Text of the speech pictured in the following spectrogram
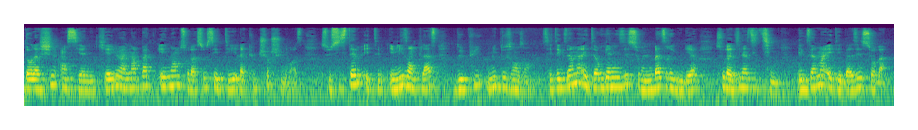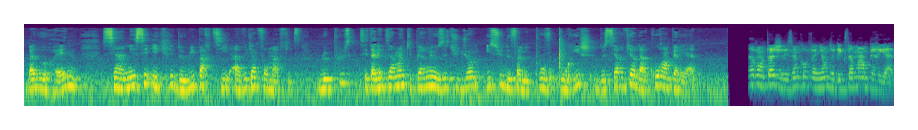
dans la Chine ancienne qui a eu un impact énorme sur la société et la culture chinoise. Ce système est, mis en place depuis 1200 ans. Cet examen était organisé sur une base régulière sous la dynastie Qing. L'examen était basé sur la Baguren. C'est un essai écrit de 8 parties avec un format fixe. Le plus, c'est un examen qui permet aux étudiants issus de familles pauvres ou riches de servir la cour impériale. Avantages et les inconvénients de l'examen impérial.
